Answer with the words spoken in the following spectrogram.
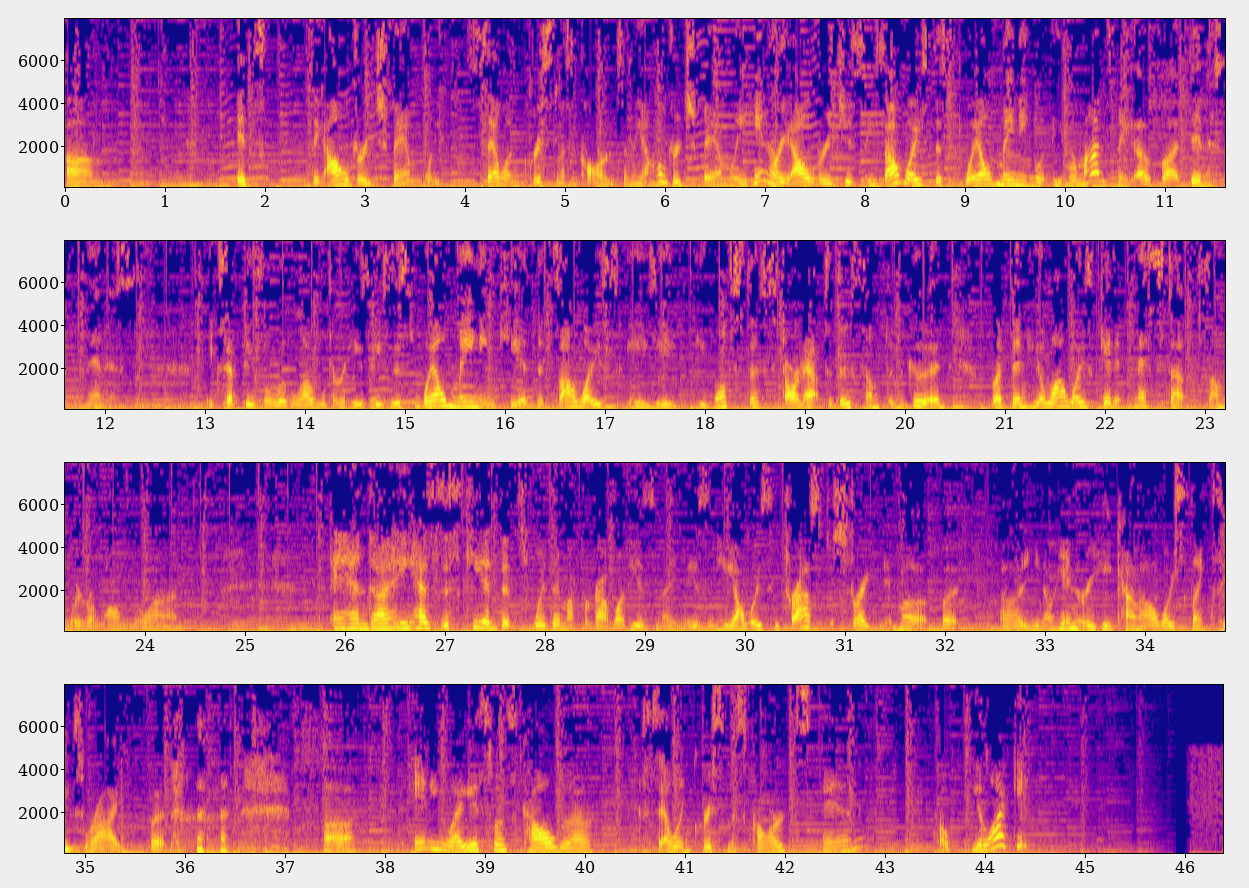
Um, it's the Aldridge family selling Christmas cards and the Aldridge family, Henry Aldridge is, he's always this well-meaning, he reminds me of, uh, Dennis the Menace. Except he's a little older. He's, he's this well-meaning kid that's always, he, he, he wants to start out to do something good, but then he'll always get it messed up somewhere along the line. And, uh, he has this kid that's with him, I forgot what his name is, and he always, he tries to straighten him up, but, uh, you know, Henry, he kinda always thinks he's right, but, uh, anyway, this one's called, uh, Selling Christmas Cards, and hope you like it.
